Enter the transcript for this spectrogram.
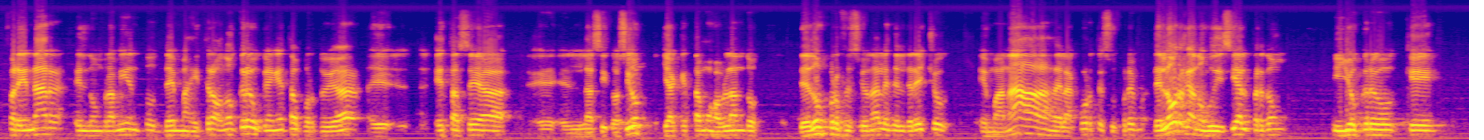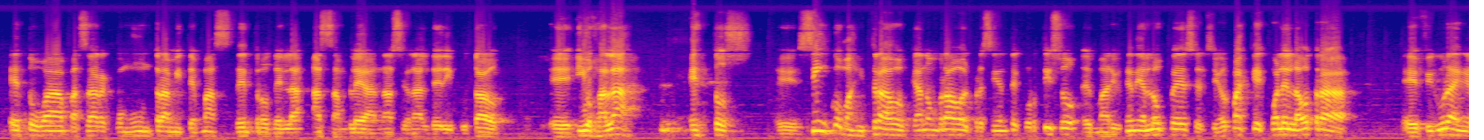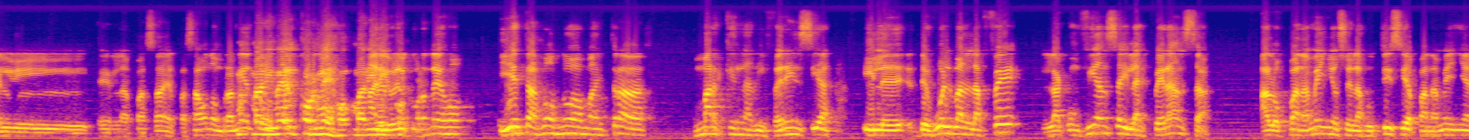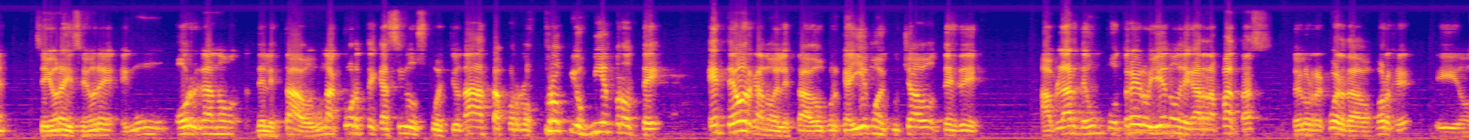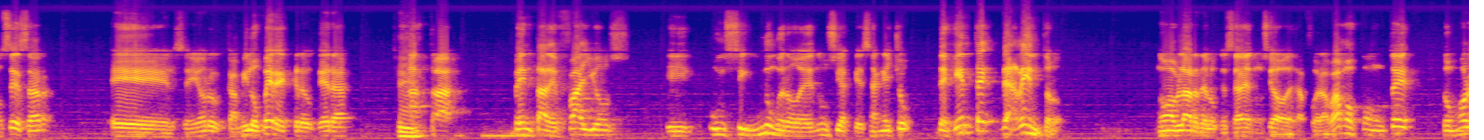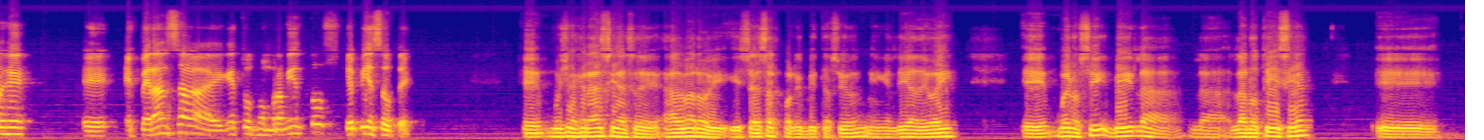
frenar el nombramiento de magistrados. No creo que en esta oportunidad eh, esta sea eh, la situación, ya que estamos hablando de dos profesionales del derecho emanadas de la Corte Suprema, del órgano judicial, perdón, y yo creo que esto va a pasar como un trámite más dentro de la Asamblea Nacional de Diputados. Eh, y ojalá estos eh, cinco magistrados que ha nombrado el presidente Cortizo, el Mario Eugenia López, el señor Vázquez, ¿cuál es la otra eh, figura en el, en la pasada, el pasado nombramiento? Maribel Cornejo. Maribel, Cornejo. Y estas dos nuevas magistradas marquen la diferencia y le devuelvan la fe, la confianza y la esperanza a los panameños en la justicia panameña señoras y señores, en un órgano del Estado, una corte que ha sido cuestionada hasta por los propios miembros de este órgano del Estado, porque ahí hemos escuchado desde hablar de un potrero lleno de garrapatas, usted lo recuerda, don Jorge y don César, eh, el señor Camilo Pérez creo que era, hasta venta de fallos y un sinnúmero de denuncias que se han hecho de gente de adentro, no hablar de lo que se ha denunciado desde afuera. Vamos con usted, don Jorge eh, ¿Esperanza en estos nombramientos? ¿Qué piensa usted? Eh, muchas gracias eh, Álvaro y, César por la invitación en el día de hoy. bueno, sí, vi la, la, noticia.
